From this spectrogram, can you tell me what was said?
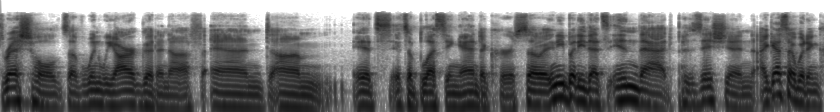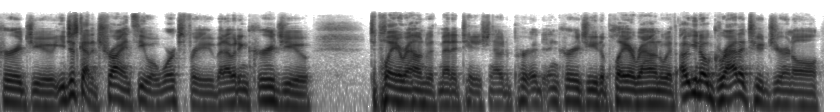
thresholds of when we are good enough and um, it's it's a blessing and a curse. So anybody that's in that position i guess i would encourage you you just got to try and see what works for you but i would encourage you to play around with meditation. I would per- encourage you to play around with oh you know gratitude journal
